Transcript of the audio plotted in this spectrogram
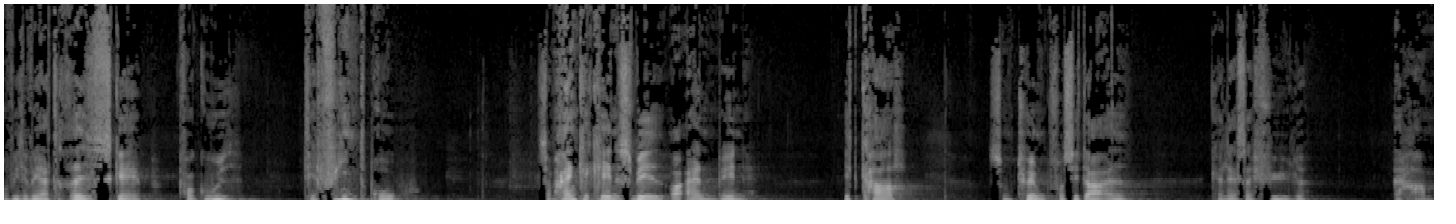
at ville være et redskab for Gud til fint brug, som han kan kendes ved og anvende. Et kar, som tømt for sit eget, kan lade sig fylde af ham.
